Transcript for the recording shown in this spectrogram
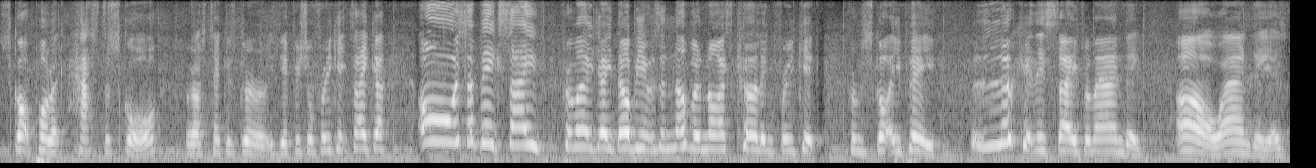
Scott Pollock has to score, or else Tekkers Guru is the official free kick taker. Oh, it's a big save from AJW. It was another nice curling free kick from Scotty P. But look at this save from Andy. Oh, Andy has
